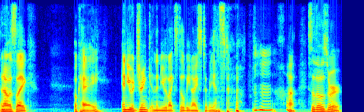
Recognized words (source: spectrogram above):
And I was like, okay. And you would drink, and then you would like still be nice to me and stuff. Mm-hmm. Huh. So those were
